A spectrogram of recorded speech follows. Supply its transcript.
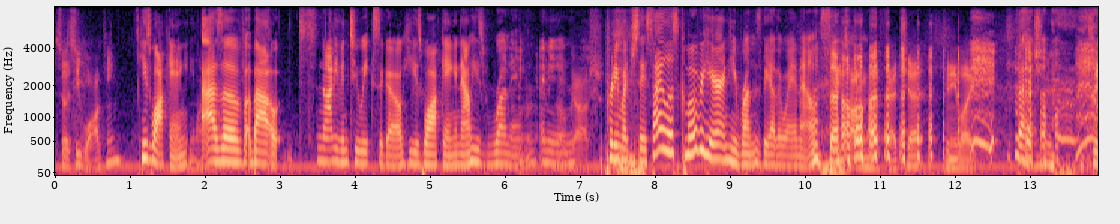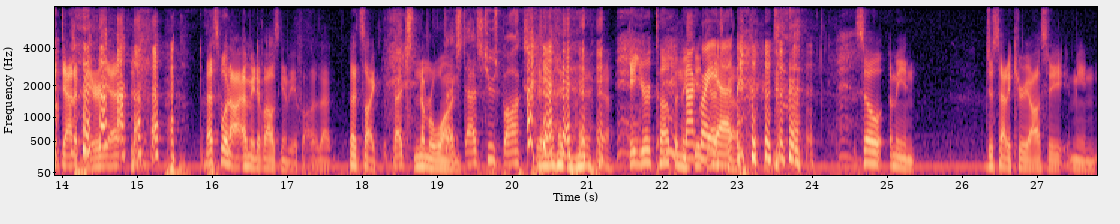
So is he walking? He's walking Wow. as of about not even two weeks ago. He's walking, and now he's running. I oh, mean, Oh, gosh. I pretty much say, "Silas, come over here," and he runs the other way now. So You taught him how to fetch yet? Can he like Fetch. get dad a beer yet? That's what I, I mean. If I was gonna be a father, that that's like Fetch number one. Fetch dad's juice box. Yeah. Get your cup and then not get quite dad's yet. cup. So I mean, just out of curiosity, I mean,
